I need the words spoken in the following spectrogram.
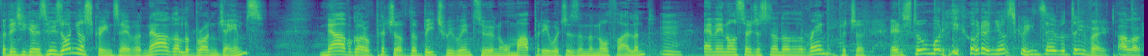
But then she goes, "Who's on your screensaver?" Now I've got LeBron James. Now I've got a picture of the beach we went to in Omapere, which is in the North Island, Mm. and then also just another random picture. And Storm, what do you got on your screensaver too, bro? Oh look,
